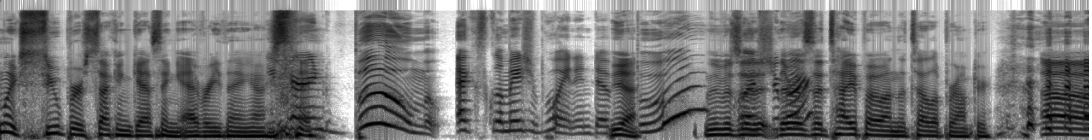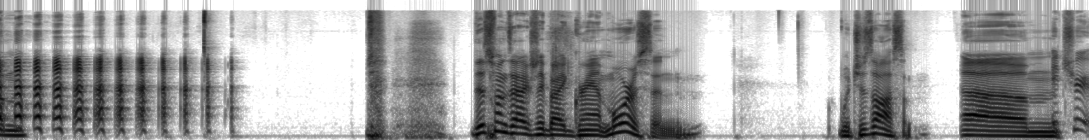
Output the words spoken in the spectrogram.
like super second guessing everything I you say. turned boom exclamation point into Yeah. boom. There was a question there was a typo on the teleprompter. Um, this one's actually by Grant Morrison, which is awesome. Um, it's true.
